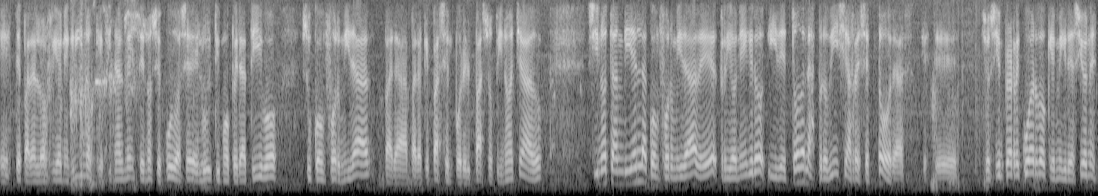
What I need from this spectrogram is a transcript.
este, para los rionegrinos que finalmente no se pudo hacer el último operativo su conformidad para, para que pasen por el paso pinochado, sino también la conformidad de Río Negro y de todas las provincias receptoras. Este, yo siempre recuerdo que migraciones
